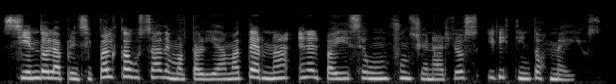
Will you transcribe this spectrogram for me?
siendo la principal causa de mortalidad materna en el país según funcionarios y distintos medios.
